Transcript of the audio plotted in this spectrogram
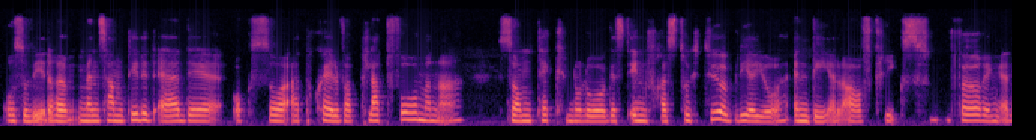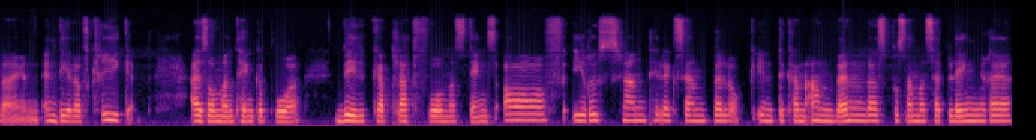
och så vidare. Men samtidigt är det också att själva plattformarna som teknologisk infrastruktur blir ju en del av krigsföring eller en, en del av kriget. Alltså om man tänker på vilka plattformar stängs av i Ryssland till exempel och inte kan användas på samma sätt längre.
